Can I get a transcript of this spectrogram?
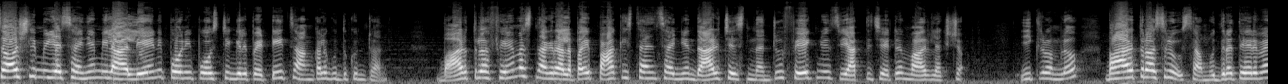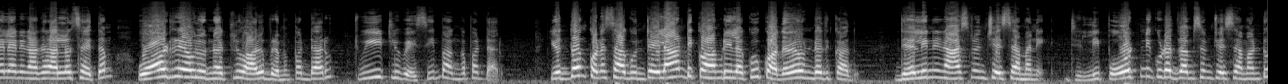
సోషల్ మీడియా సైన్యం ఇలా లేనిపోని పోస్టింగులు పెట్టి చంకలు గుద్దుకుంటోంది. భారత్లో ఫేమస్ నగరాలపై పాకిస్తాన్ సైన్యం దాడి చేసిందంటూ ఫేక్ న్యూస్ వ్యాప్తి చేయడం వారి లక్ష్యం. ఈ క్రమంలో భారత్లో అసలు సముద్ర తీరమే లేని నగరాల్లో సైతం ఓడ్రేవులు ఉన్నట్లు వారు భ్రమపడ్డారు ట్వీట్లు వేసి భంగపడ్డారు. యుద్ధం కొనసాగుంటే ఇలాంటి కామెడీలకు కొదవే ఉండదు కాదు. ఢిల్లీని నాశనం చేశామని ఢిల్లీ పోర్ట్ని కూడా ధ్వంసం చేశామంటూ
